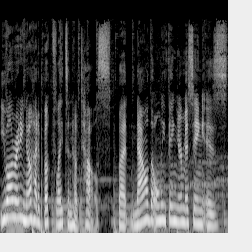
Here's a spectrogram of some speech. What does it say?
You already know how to book flights and hotels, but now the only thing you're missing is,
